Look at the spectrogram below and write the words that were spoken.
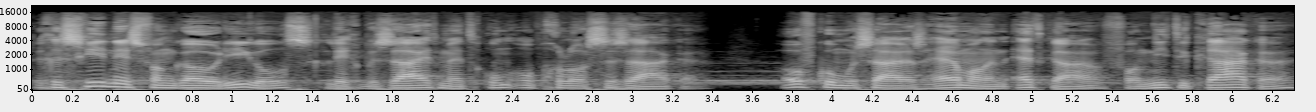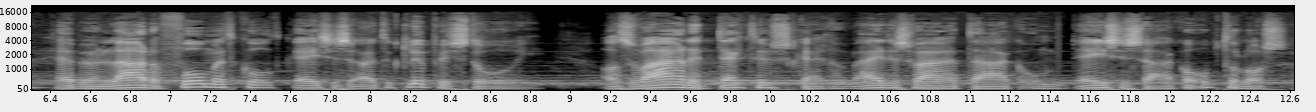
De geschiedenis van Go Eagles ligt bezaaid met onopgeloste zaken. Hoofdcommissaris Herman en Edgar van Niet te Kraken hebben hun laden vol met cold cases uit de clubhistorie. Als ware detectives krijgen wij de zware taak om deze zaken op te lossen.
